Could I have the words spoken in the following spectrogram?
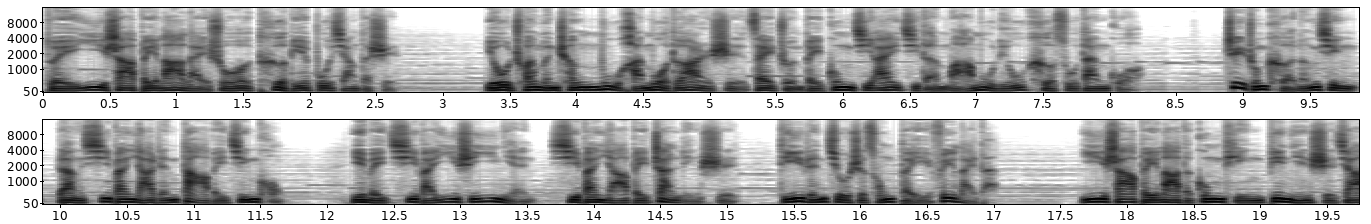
对伊莎贝拉来说特别不祥的是，有传闻称穆罕默德二世在准备攻击埃及的马穆留克苏丹国。这种可能性让西班牙人大为惊恐，因为七百一十一年西班牙被占领时，敌人就是从北非来的。伊莎贝拉的宫廷编年史家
